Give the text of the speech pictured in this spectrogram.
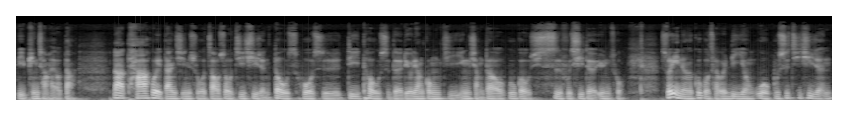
比平常还要大，那他会担心说遭受机器人 DOS 或是 DTOS 的流量攻击，影响到 Google 伺服器的运作。所以呢，Google 才会利用“我不是机器人”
